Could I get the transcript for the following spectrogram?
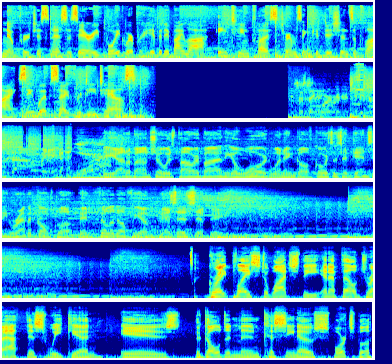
No purchase necessary. Void where prohibited by law. 18 plus terms and conditions apply. See website for details. The Out of Bounds Show is powered by the award winning golf courses at Dancing Rabbit Golf Club in Philadelphia, Mississippi. Great place to watch the NFL draft this weekend is the Golden Moon Casino Sportsbook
